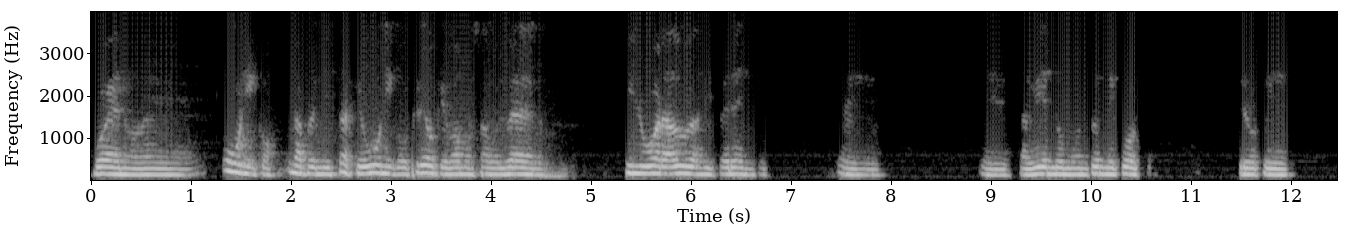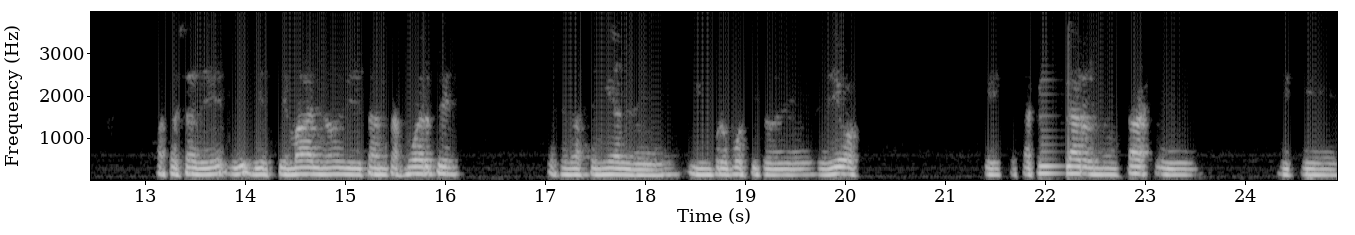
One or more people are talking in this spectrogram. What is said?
Bueno, eh, único, un aprendizaje único. Creo que vamos a volver, sin lugar a dudas, diferentes. eh, eh, sabiendo un montón de cosas. Creo que más allá de, este mal ¿no? y de tantas muertes, es una señal de, y un propósito de, Dios. Que, está claro el mensaje de, que,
